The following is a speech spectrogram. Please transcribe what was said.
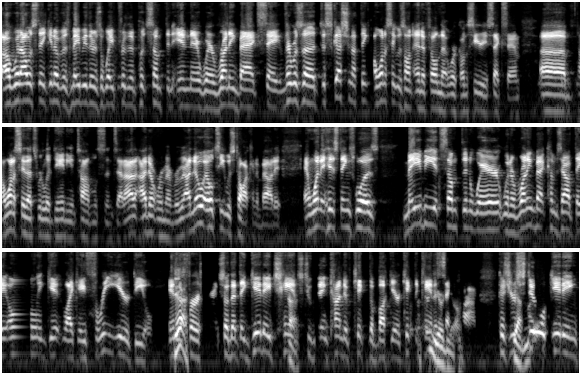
uh, what I was thinking of is maybe there's a way for them to put something in there where running backs say there was a discussion. I think I want to say it was on NFL Network on Sirius XM. Uh, I want to say that's where LaDainian Tomlinson's at. I, I don't remember. I know LT was talking about it, and one of his things was maybe it's something where when a running back comes out, they only get like a three year deal in Yeah. the first round so that they get a chance to then kind of kick the bucket or kick the can a second deal. time because you're Yeah. still getting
